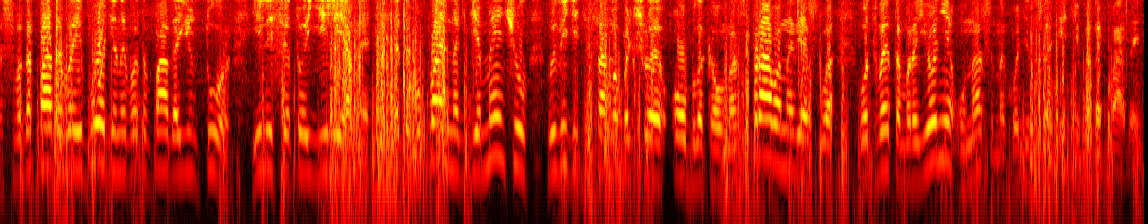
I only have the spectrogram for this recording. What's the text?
с водопада Воеводины, водопада Юнтур или Святой Елены. Это буквально где Менчул, вы видите самое большое облако у нас справа навесло. Вот в этом районе у нас и находятся эти водопады.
